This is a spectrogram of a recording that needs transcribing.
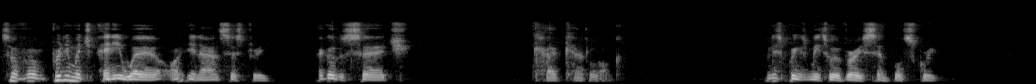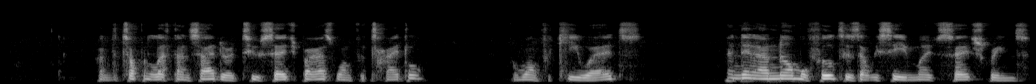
So from pretty much anywhere in Ancestry, I go to search card catalog. And this brings me to a very simple screen. On the top and left hand side there are two search bars, one for title and one for keywords. And then our normal filters that we see in most search screens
